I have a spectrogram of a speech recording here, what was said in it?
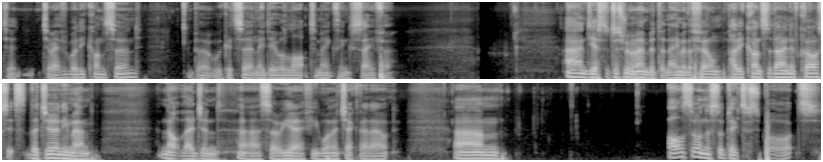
to to everybody concerned. But we could certainly do a lot to make things safer. And yes, I just remembered the name of the film, Paddy Considine, of course. It's The Journeyman not legend. Uh, so yeah, if you want to check that out. Um, also on the subject of sports,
